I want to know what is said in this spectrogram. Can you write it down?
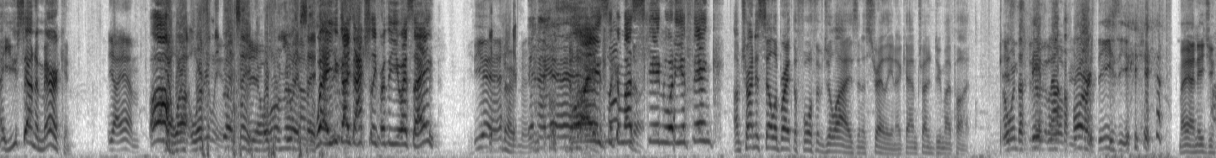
Hey, you sound American. Yeah, I am. Oh, Yeah, we're, we're from the USA. Yeah, we're we're from from the USA. wait, are you guys actually from the USA? Yeah. No, no. Yeah, yeah, Boys, look at my skin. What do you think? I'm trying to celebrate the 4th of July as an Australian, okay? I'm trying to do my part. I It's want the you to know fifth, not the fourth. Easy. Mei I need you.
